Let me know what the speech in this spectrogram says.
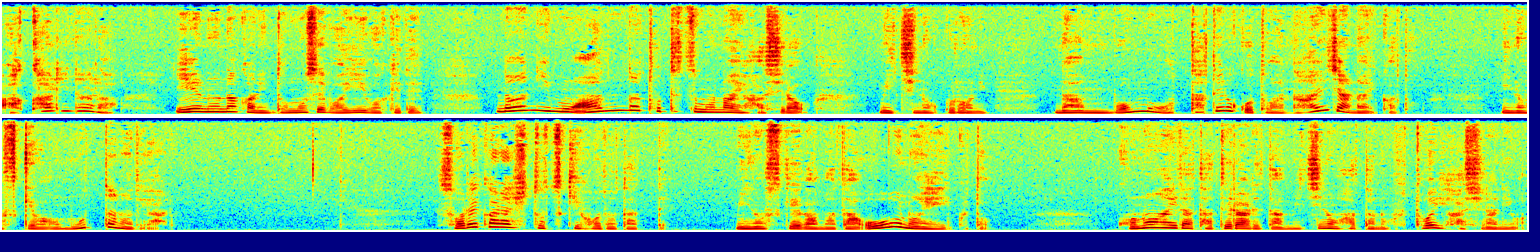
明かりなら家の中に灯せばいいわけで、何もあんなとてつもない柱を道の黒に何本も追っ立てることはないじゃないかと、伊之助は思ったのである。それから一月ほど経って、美之助がまた大野へ行くと、この間建てられた道の旗の太い柱には、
